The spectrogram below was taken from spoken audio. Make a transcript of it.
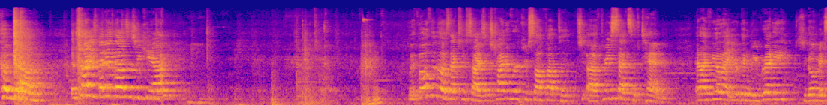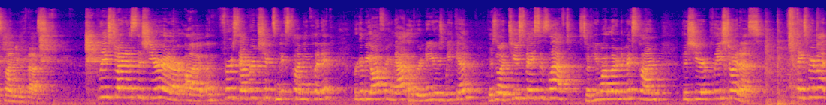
come down. And try as many of those as you can. Mm-hmm. With both of those exercises, try to work yourself up to uh, three sets of 10. And I feel that you're going to be ready to go mixed climbing with us. Please join us this year at our uh, um, first ever Chicks Mixed Climbing Clinic. We're going to be offering that over New Year's weekend. There's only two spaces left, so if you want to learn to mix climb this year, please join us. Thanks very much.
